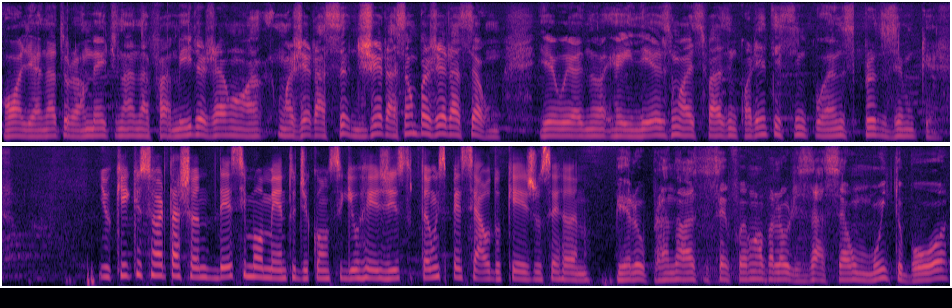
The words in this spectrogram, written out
Olha, naturalmente na, na família já é uma, uma geração, de geração para geração. Eu e a Inês, nós fazem 45 anos que produzimos queijo. E o que, que o senhor está achando desse momento de conseguir o registro tão especial do queijo serrano? Para nós, isso foi uma valorização muito boa,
